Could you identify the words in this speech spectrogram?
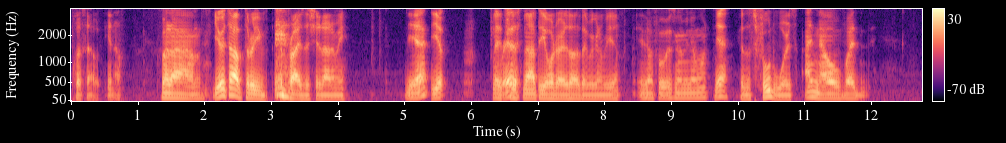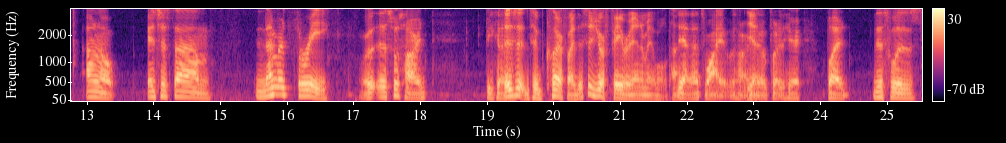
puss out. You know, but um, your top three surprised the shit out of me. yeah, Yep, it's Really? just not the order I thought they were gonna be in. you know if it was gonna be number one. Yeah, because it's Food Wars. I know, but I don't know. It's just um, number three. This was hard because This is to clarify. This is your favorite anime of all time. yeah, that's why it was hard Yeah. to put it here. But this was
